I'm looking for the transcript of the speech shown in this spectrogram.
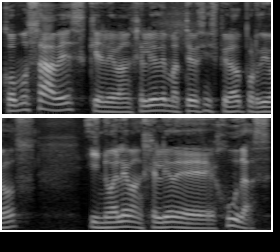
¿cómo sabes que el Evangelio de Mateo es inspirado por Dios y no el Evangelio de Judas?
